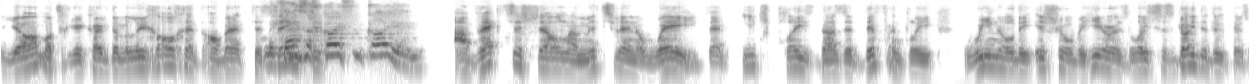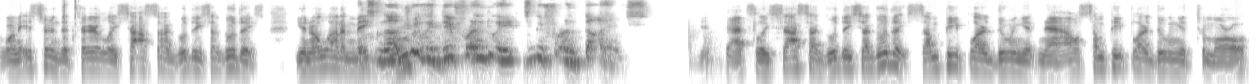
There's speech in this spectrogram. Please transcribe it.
ja, man hat sich gekauft, der Melich auch hat, aber to Man say, kann sich to- kaufen Koin. avekzeshel na mitzvah in a way that each place does it differently, we know the issue over here is loisis going to do. There's one issue in the Torah, loisasa gudis agudis. You're not allowed to make It's not group- really differently, it's different times. That's loisasa gudis agudis. Some people are doing it now. Some people are doing it tomorrow.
